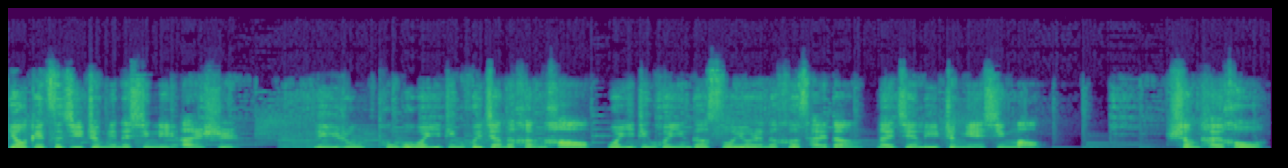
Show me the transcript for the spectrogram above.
要给自己正面的心理暗示，例如通过“我一定会讲得很好”“我一定会赢得所有人的喝彩”等来建立正面心锚。上台后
